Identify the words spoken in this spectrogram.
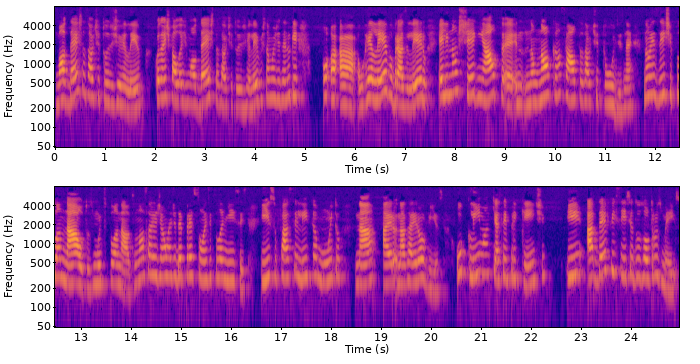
modestas altitudes de relevo. Quando a gente fala de modestas altitudes de relevo, estamos dizendo que o, a, o relevo brasileiro ele não chega em alta, é, não, não alcança altas altitudes, né? Não existe planaltos, muitos planaltos. Nossa região é de depressões e planícies e isso facilita muito na nas aerovias. O clima, que é sempre quente, e a deficiência dos outros meios.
